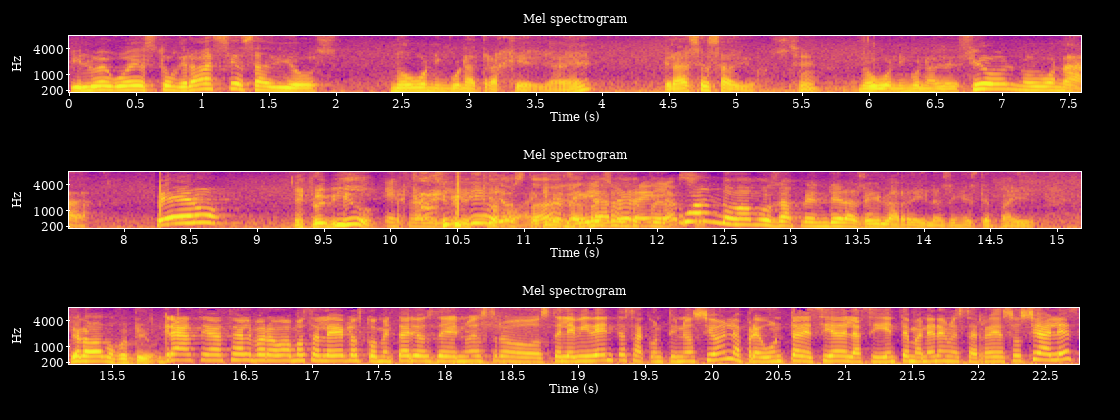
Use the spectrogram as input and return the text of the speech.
Y luego esto, gracias a Dios, no hubo ninguna tragedia, ¿eh? Gracias a Dios. Sí. No hubo ninguna lesión, no hubo nada. Pero Es prohibido. Es Es que ya está. ¿Cuándo vamos a aprender a seguir las reglas en este país? Ya no vamos contigo. Gracias Álvaro. Vamos a leer los comentarios de nuestros televidentes a continuación. La pregunta decía de la siguiente manera en nuestras redes sociales.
